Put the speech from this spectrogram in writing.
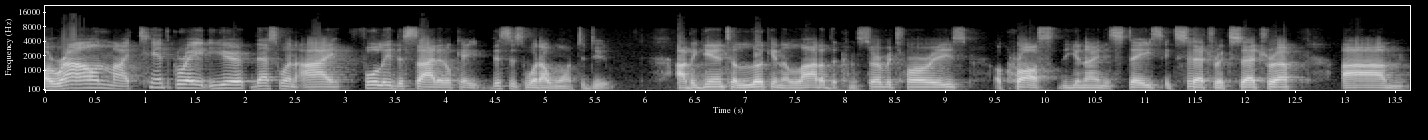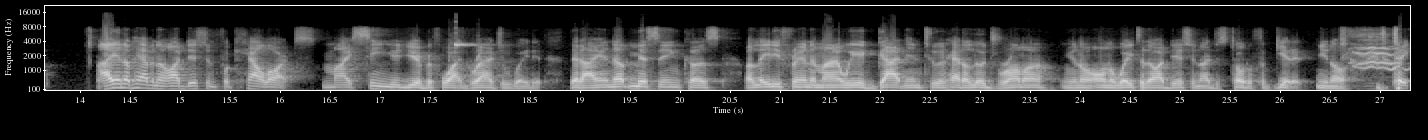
Around my 10th grade year, that's when I fully decided, okay, this is what I want to do. I began to look in a lot of the conservatories across the United States, et cetera, et cetera. Um, I ended up having an audition for Cal Arts my senior year before I graduated that I ended up missing because a lady friend of mine, we had gotten into it, had a little drama, you know, on the way to the audition. I just told her, forget it, you know, take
